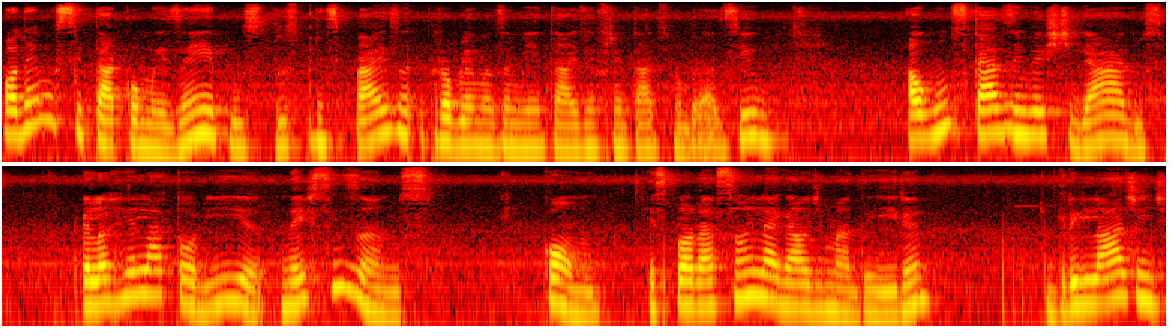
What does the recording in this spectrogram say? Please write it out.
Podemos citar como exemplos dos principais problemas ambientais enfrentados no Brasil alguns casos investigados pela relatoria nesses anos, como exploração ilegal de madeira, grilagem de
